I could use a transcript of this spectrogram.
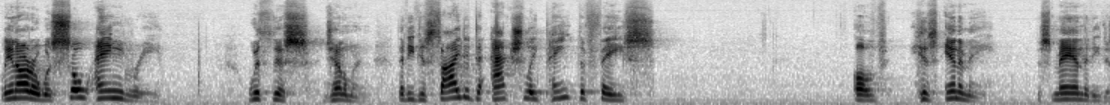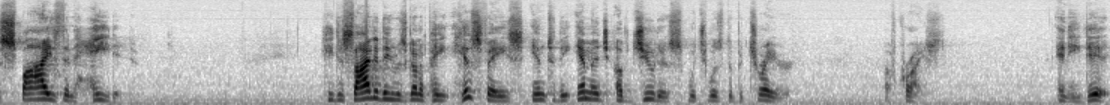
Leonardo was so angry with this gentleman that he decided to actually paint the face of his enemy, this man that he despised and hated. He decided that he was going to paint his face into the image of Judas, which was the betrayer of Christ. And he did.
